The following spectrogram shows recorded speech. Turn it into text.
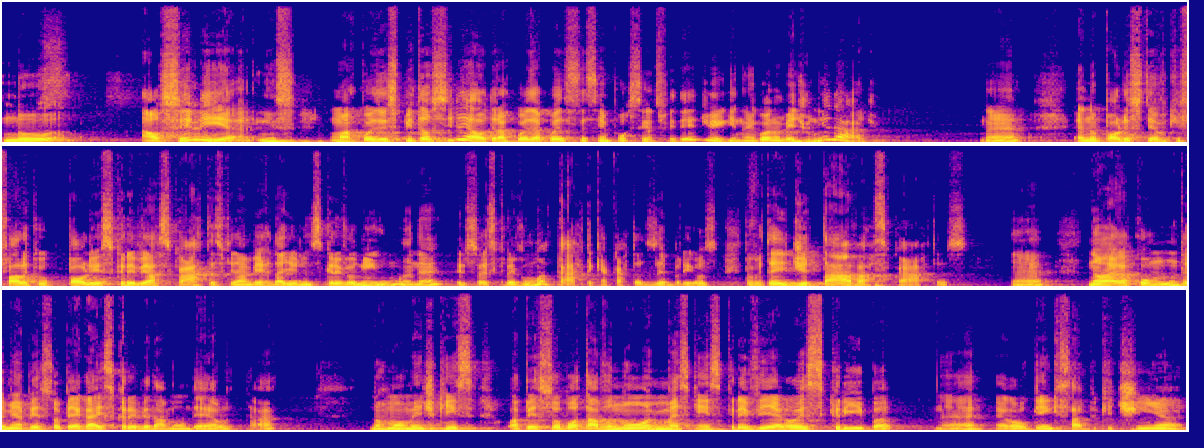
No, auxilia. Uma coisa é espírito auxiliar, outra coisa é a coisa ser 100% fidedigna, igual na mediunidade. Né? É no Paulo Estevam que fala que o Paulo ia escrever as cartas, que na verdade ele não escreveu nenhuma, né? Ele só escreveu uma carta, que é a carta dos Hebreus. Então ele editava as cartas, né? Não era comum também a pessoa pegar e escrever da mão dela, tá? Normalmente quem, a pessoa botava o nome, mas quem escrevia era o escriba, né? Era alguém que sabe que tinha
